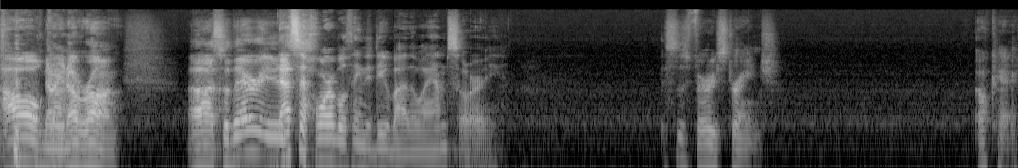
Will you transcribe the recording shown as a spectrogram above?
Oh no, God. you're not wrong. Uh, so there is. That's a horrible thing to do, by the way. I'm sorry. This is very strange. Okay.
